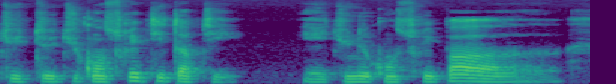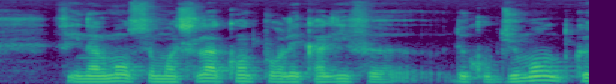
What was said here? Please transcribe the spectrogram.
tu, tu, tu construis petit à petit. Et tu ne construis pas finalement ce match là compte pour les qualifs de Coupe du Monde que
